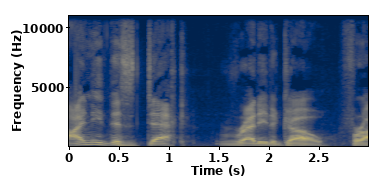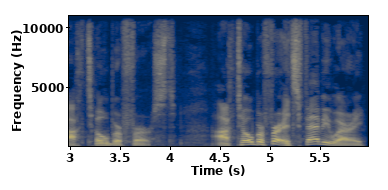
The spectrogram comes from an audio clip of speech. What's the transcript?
I need this deck ready to go for October 1st. October 1st, it's February.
